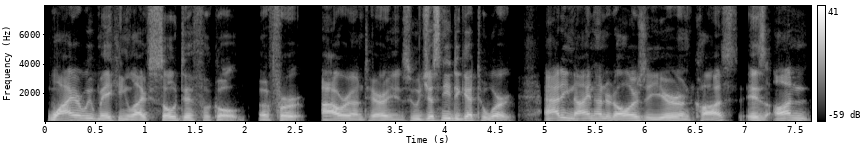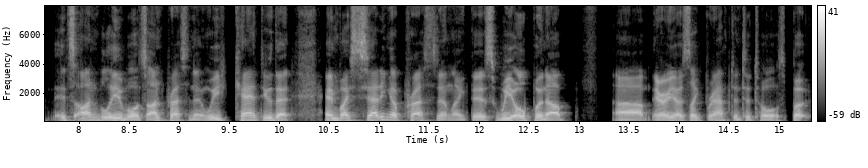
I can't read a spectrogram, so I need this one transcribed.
Why are we making life so difficult uh, for our Ontarians who just need to get to work? Adding $900 a year in cost is on. It's unbelievable. It's unprecedented. We can't do that. And by setting a precedent like this, we open up uh, areas like Brampton to tolls. But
